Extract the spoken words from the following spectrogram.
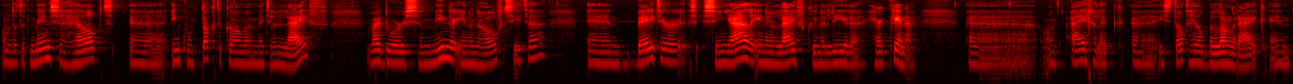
omdat het mensen helpt uh, in contact te komen met hun lijf, waardoor ze minder in hun hoofd zitten en beter signalen in hun lijf kunnen leren herkennen. Uh, want eigenlijk uh, is dat heel belangrijk en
